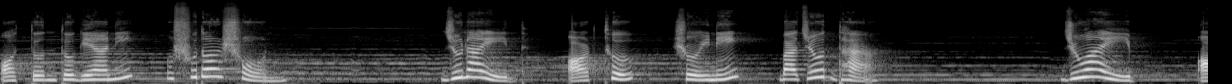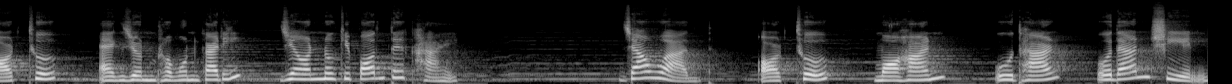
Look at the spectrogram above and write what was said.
অত্যন্ত জ্ঞানী ও সুদর্শন। জুনাইদ, অর্থ সৈনিক বা যোদ্ধা। জুয়াইব, অর্থ একজন ভ্রমণকারী যে অন্যকে পথ দেখায়। জাওয়াদ, অর্থ মহান উধার ও দানশীল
